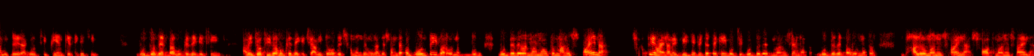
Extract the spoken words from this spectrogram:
আমি তো এর আগেও সিপিএম কে দেখেছি, বুদ্ধদেব বাবুকে দেখেছি, আমি জ্যোতিবাবুকে দেখেছি। আমি তো ওদের সম্বন্ধে ওনাদের সম্বন্ধে এখন বলতেই পারব না। বুদ্ধদেবের মামাও তো মানুষ হয় না সত্যি হয় না। আমি বিজেপিতে থেকেই বলছি, বুদ্ধদেব মানুষের মতো, বুদ্ধদেব বাবুর মতো ভালো মানুষ হয় না, সৎ মানুষ হয় না।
